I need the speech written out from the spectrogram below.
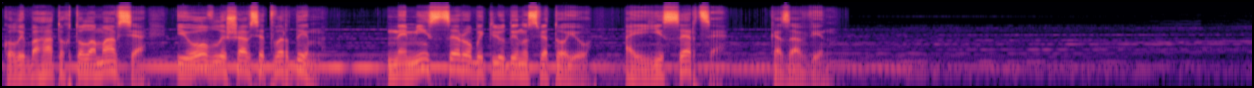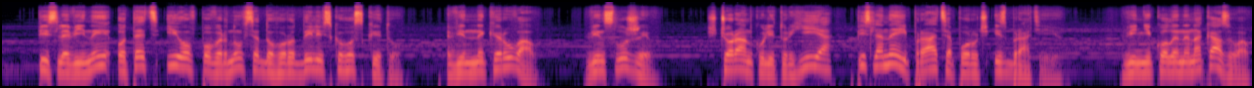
Коли багато хто ламався, Іов лишався твердим. Не місце робить людину святою, а її серце, казав він. Після війни отець Іов повернувся до Городилівського скиту. Він не керував, він служив. Щоранку літургія, після неї праця поруч із братією. Він ніколи не наказував,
